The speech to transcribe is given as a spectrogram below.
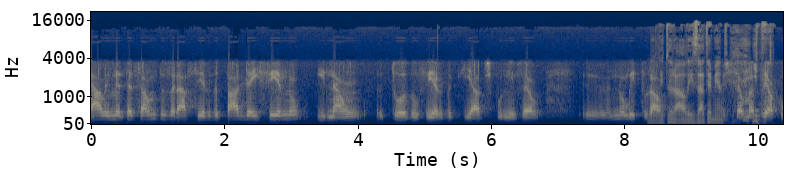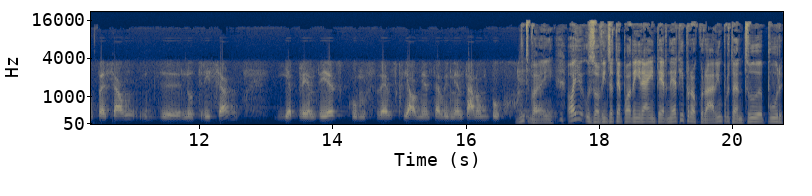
a alimentação deverá ser de palha e feno e não todo o verde que há disponível uh, no litoral. No litoral, exatamente. Isto é uma e... preocupação de nutrição e aprender como se deve realmente alimentar um burro. Muito bem. Olha, os ouvintes até podem ir à internet e procurarem, portanto, por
